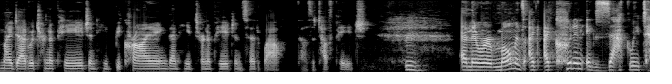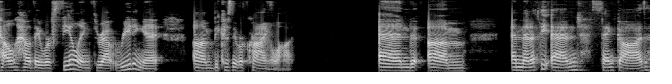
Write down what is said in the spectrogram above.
my dad would turn a page and he'd be crying. Then he'd turn a page and said, Wow, that was a tough page. Mm. And there were moments I, I couldn't exactly tell how they were feeling throughout reading it um, because they were crying a lot. And um, and then at the end, thank God,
